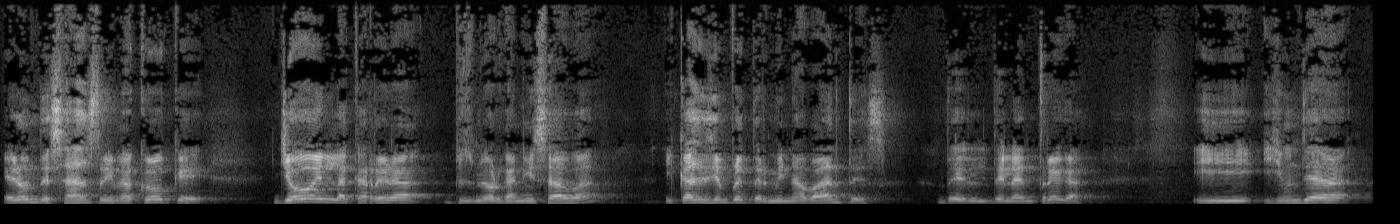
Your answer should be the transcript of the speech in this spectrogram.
Era un desastre y me acuerdo que yo en la carrera pues me organizaba y casi siempre terminaba antes de, de la entrega. Y, y, un día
